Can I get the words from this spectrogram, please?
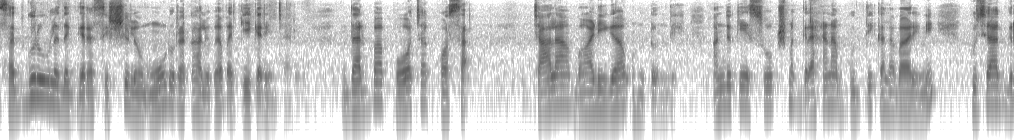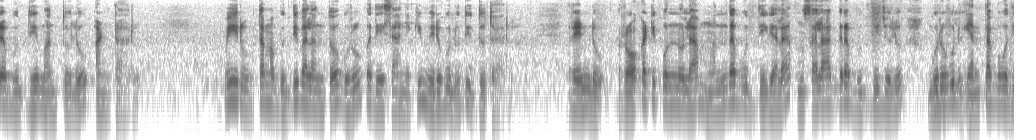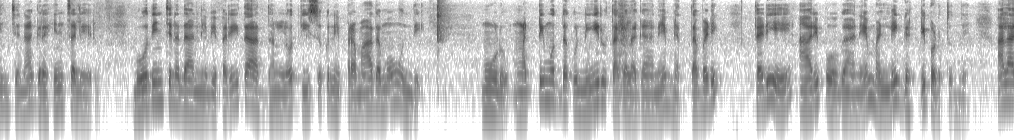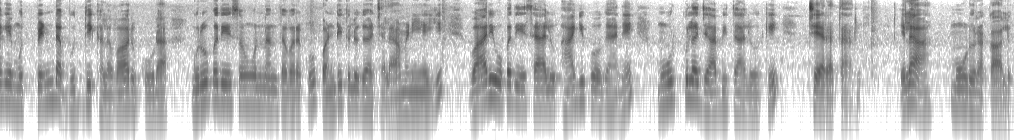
సద్గురువుల దగ్గర శిష్యులు మూడు రకాలుగా వర్గీకరించారు. దర్భ పోచ కొస చాలా వాడిగా ఉంటుంది. అందుకే సూక్ష్మ గ్రహణ బుద్ధి కలవారిని కుశాగ్ర బుద్ధిమంతులు అంటారు. వీరు తమ బుద్ధి బలంతో గురూపదేశానికి మెరుగులు దిద్దుతారు. రెండు రోకటి పొన్నుల మందబుద్ధి గల ముసలాగ్ర బుద్ధిజులు గురువులు ఎంత బోధించినా గ్రహించలేరు. బోధించిన దాన్ని విపరీత అర్థంలో తీసుకునే ప్రమాదము ఉంది. మూడు మట్టి ముద్దకు నీరు తగలగానే మెత్తబడి తడి ఆరిపోగానే మళ్ళీ గట్టి పడుతుంది. అలాగే ముత్పిండ బుద్ధి కలవారు కూడా. గురుపదేశం ఉన్నంత వరకు పండితులుగా చలామణి అయ్యి వారి ఉపదేశాలు ఆగిపోగానే మూర్ఖుల జాబితాలోకి చేరతారు. ఇలా మూడు రకాలు.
